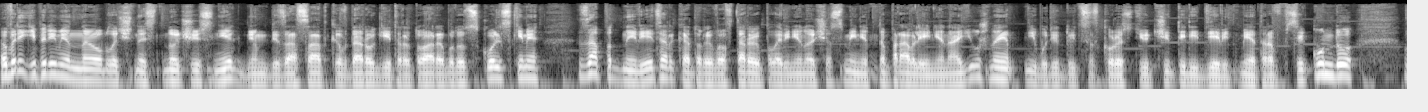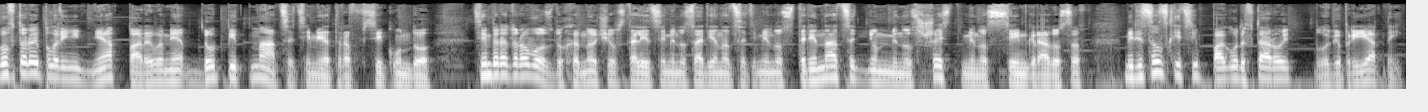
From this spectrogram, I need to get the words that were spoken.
В Риге переменная облачность, ночью снег, днем без осадков, дороги и тротуары будут скользкими. Западный ветер, который во второй половине ночи сменит направление на южное и будет дуть со скоростью 4-9 метров в секунду. Во второй половине дня порывами до 15 метров в секунду. Температура воздуха ночью в столице минус 11, минус 13, днем минус 6, минус 7 градусов. Медицинский тип погоды второй, благоприятный.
